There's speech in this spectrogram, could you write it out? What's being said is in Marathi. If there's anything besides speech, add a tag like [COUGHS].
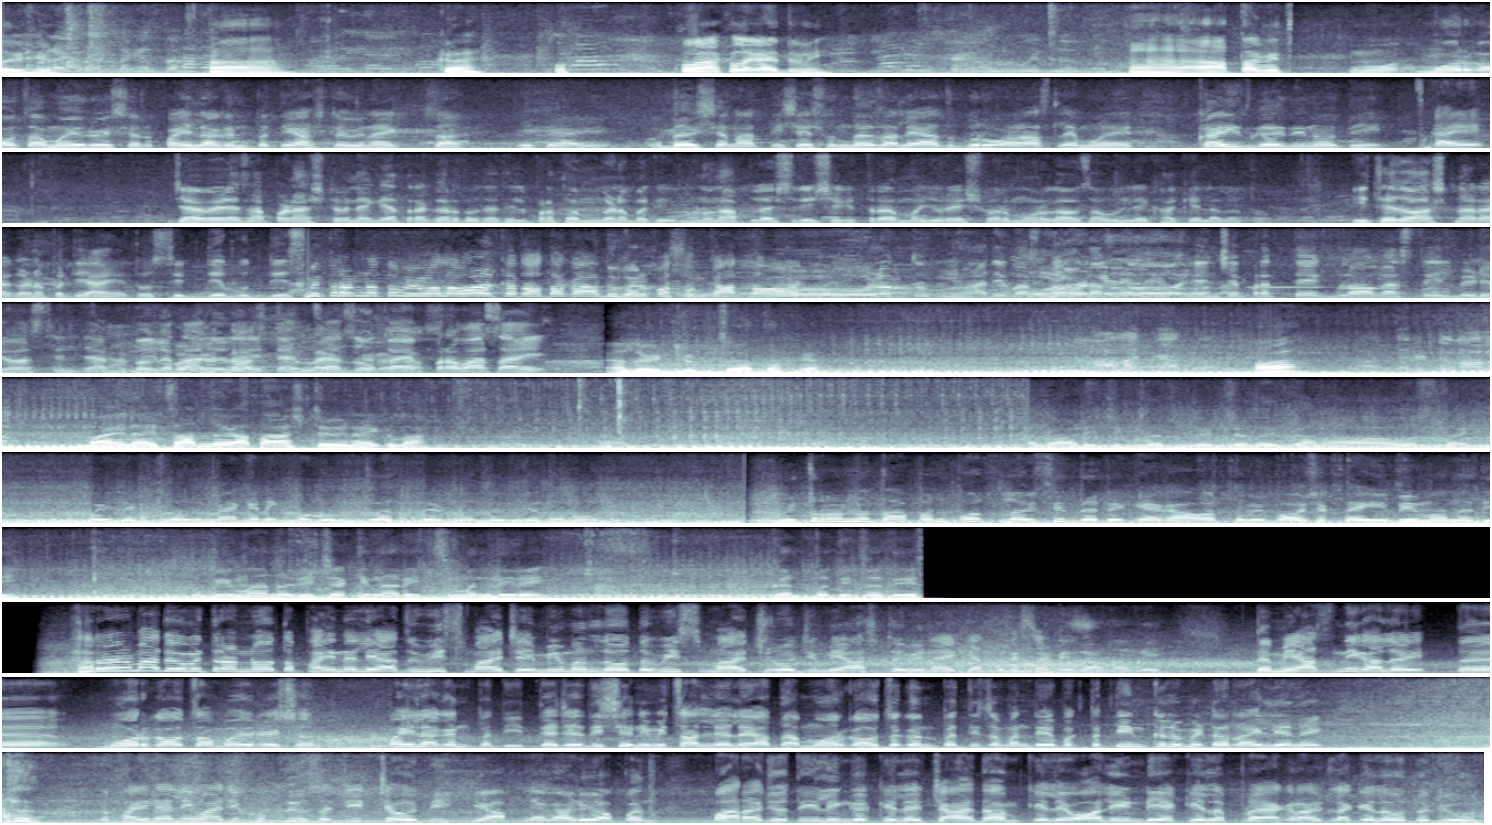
तशी हां काय? ओ- ओळखलं काय तुम्ही? हां हां. आता मी मोरगावचा मयुरेश्वर पहिला गणपती अष्टविनायकचा. इथे आहे. दर्शन अतिशय सुंदर झाले. आज गुरुवार असल्यामुळे काहीच गर्दी नव्हती. काय? ज्या वेळेस आपण अष्टविनायक यात्रा करतो त्यातील प्रथम गणपती म्हणून आपलं श्री क्षेत्र मयुरेश्वर मोरगावचा उल्लेख केला जातो. इथे जो असणारा गणपती आहे तो सिद्धी बुद्धी मित्रांनो तुम्ही मला ओळखत होता का? अगोदरपासून का आता ओळखतो? आधीपासून ओळखतो यांचे प्रत्येक ब्लॉग असतील व्हिडिओ असतील ते आम्ही बघत आलेलो आहे. त्यांचा जो काय प्रवास आहे हा? नाही नाही चाललोय आता अष्टविनायकला. गाडीची क्लच प्लेट चलत का ना अवस्था आहे. पहिले क्लच मेकॅनिक बघून क्लच प्लेट बदलून घेतो भाऊ. मित्रांनो तर आपण पोचलोय सिद्धटेक या गावात. तुम्ही पाहू शकता ही भीमा नदी. भीमा नदीच्या किनारीच मंदिर आहे. गणपतीचं ते. हरण महादेव मित्रांनो तर फायनली आज वीस मार्च आहे. मी म्हणलो होतं वीस मार्च रोजी मी अष्टविनायक यात्रेसाठी जाणार आहे. तर मी आज निघालोय तर मोरगावचा मयुरेश्वर. पहिला गणपती. त्याच्या दिशेने मी चाललेलो आहे. आता मोरगावचं गणपतीचं मंदिर फक्त तीन किलोमीटर राहिलेलं आहे. [COUGHS] तर फायनली माझी खूप दिवसाची इच्छा होती की आपल्या गाडीवर आपण बारा ज्योतिर्लिंग केले चारधाम केले ऑल इंडिया केलं प्रयागराजला गेलो होतो घेऊन.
